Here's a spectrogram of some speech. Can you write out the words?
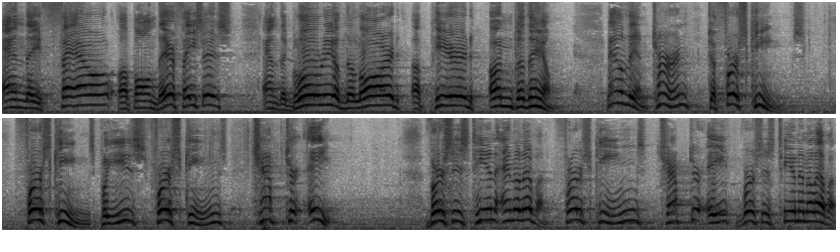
and they fell upon their faces, and the glory of the Lord appeared unto them. Now then, turn to 1 Kings. 1 Kings, please. 1 Kings chapter 8, verses 10 and 11. 1 Kings chapter 8, verses 10 and 11.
